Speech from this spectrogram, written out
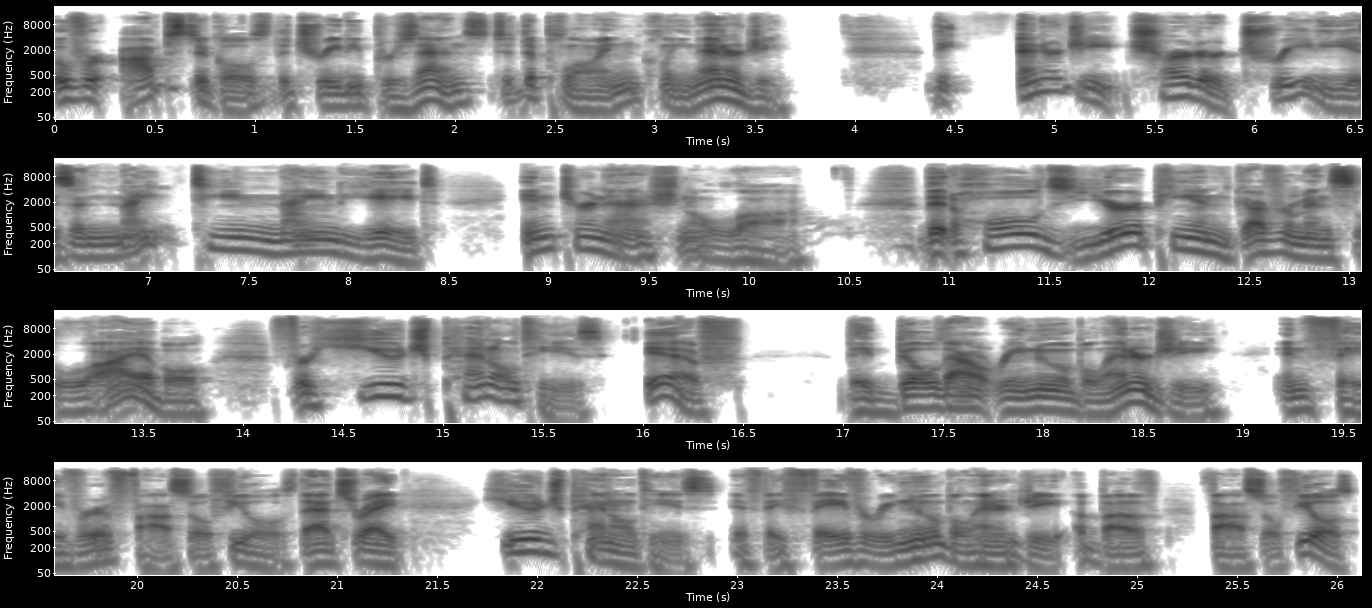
over obstacles the treaty presents to deploying clean energy. The Energy Charter Treaty is a 1998 international law that holds European governments liable for huge penalties if they build out renewable energy in favor of fossil fuels. That's right, huge penalties if they favor renewable energy above fossil fuels.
